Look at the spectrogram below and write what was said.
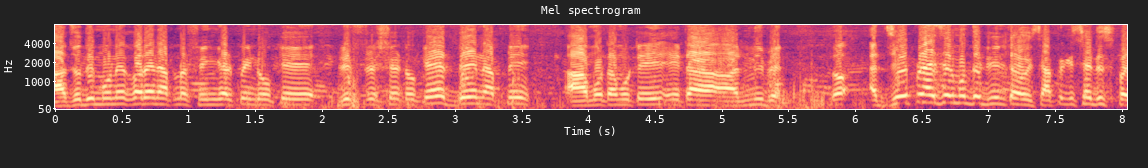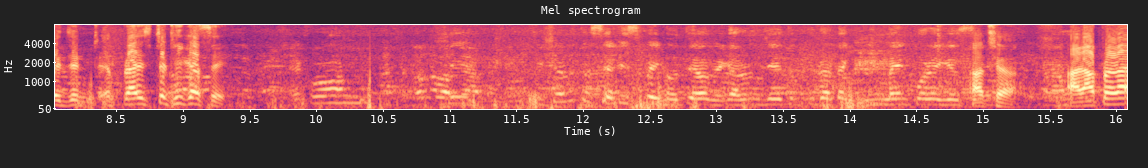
আর যদি মনে করেন আপনার fingerprint okay refresh rate okay then আপনি মোটামুটি এটা নেবেন। তো যে প্রাইজের মধ্যে ডিলটা হয়েছে আপনি কি স্যাটিসফাইড যে প্রাইসটা ঠিক আছে? এখন হিসাবে তো স্যাটিসফাই হতে হবে কারণ যেহেতু পুরোটা গ্রিন লাইন পড়ে গেছে। আচ্ছা আর আপনারা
